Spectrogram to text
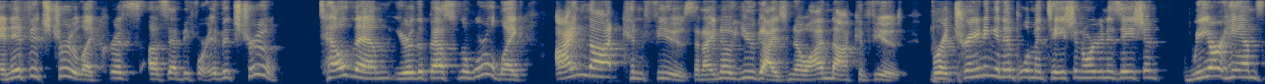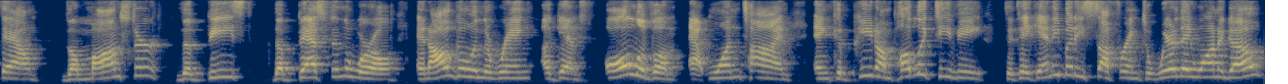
And if it's true, like Chris uh, said before, if it's true, tell them you're the best in the world. Like I'm not confused, and I know you guys know I'm not confused. For a training and implementation organization, we are hands down the monster, the beast, the best in the world. And I'll go in the ring against all of them at one time and compete on public TV to take anybody suffering to where they want to go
